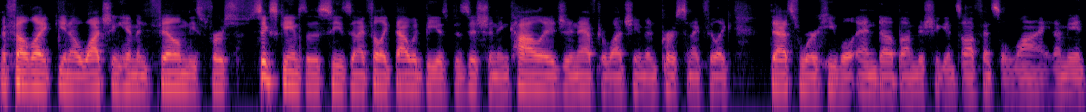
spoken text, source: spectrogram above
I felt like you know watching him in film these first six games of the season I felt like that would be his position in college and after watching him in person I feel like that's where he will end up on Michigan's offensive line. I mean,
